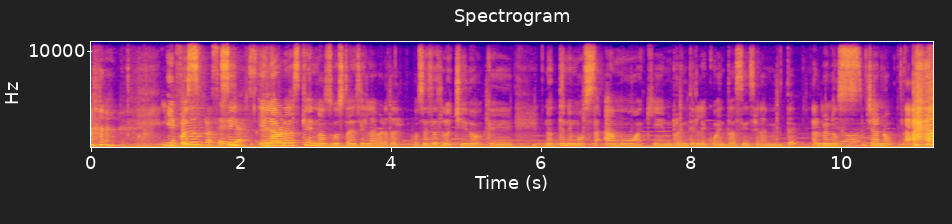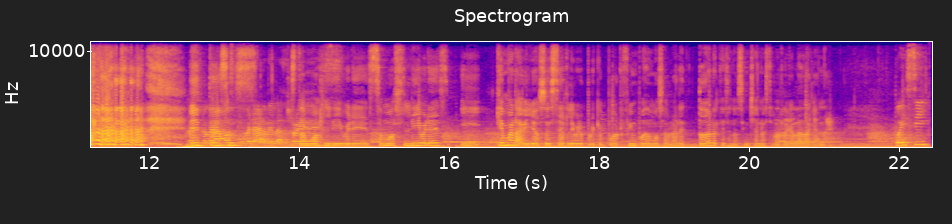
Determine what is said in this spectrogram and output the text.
Y, pues sí, y la verdad es que nos gusta decir la verdad. O sea, eso es lo chido que no tenemos amo a quien rendirle cuentas, sinceramente. Al menos ya no. Entonces, librar de las redes. Estamos libres, somos libres y qué maravilloso es ser libre porque por fin podemos hablar de todo lo que se nos hincha nuestra regalada gana. Pues sí.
